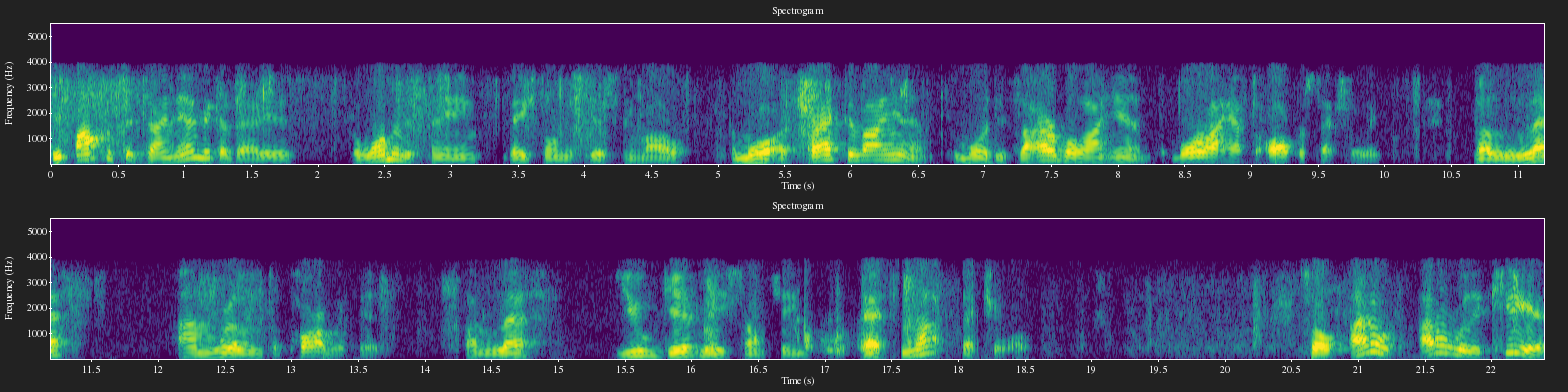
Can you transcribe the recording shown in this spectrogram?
The opposite dynamic of that is the woman is saying, based on the scarcity model, the more attractive I am, the more desirable I am, the more I have to offer sexually, the less I'm willing to part with it unless you give me something that's not sexual. So I don't I don't really care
